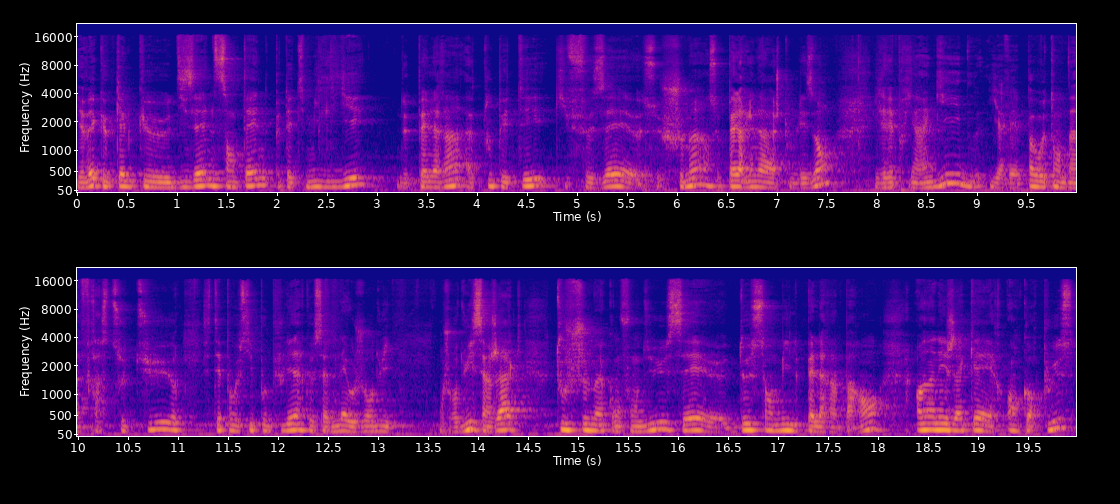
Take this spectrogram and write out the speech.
il n'y avait que quelques dizaines, centaines, peut-être milliers de pèlerins à tout péter qui faisaient euh, ce chemin, ce pèlerinage tous les ans. Ils avaient pris un guide, il n'y avait pas autant d'infrastructures, c'était pas aussi populaire que ça ne l'est aujourd'hui. Aujourd'hui, Saint-Jacques, tout chemin confondu, c'est 200 euh, 000 pèlerins par an. En année jacquaire, encore plus.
